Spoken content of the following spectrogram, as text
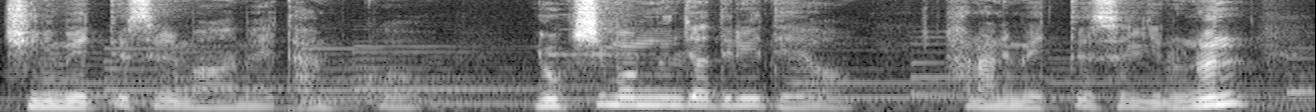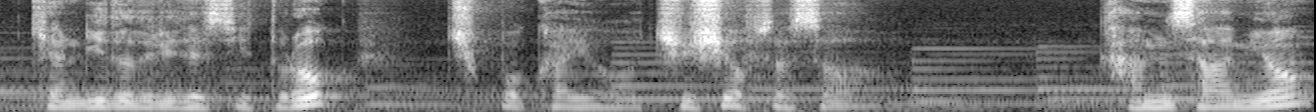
주님의 뜻을 마음에 담고 욕심 없는 자들이 되어 하나님의 뜻을 이루는 귀한 리더들이 될 수 있도록 축복하여 주시옵소서. 감사하며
